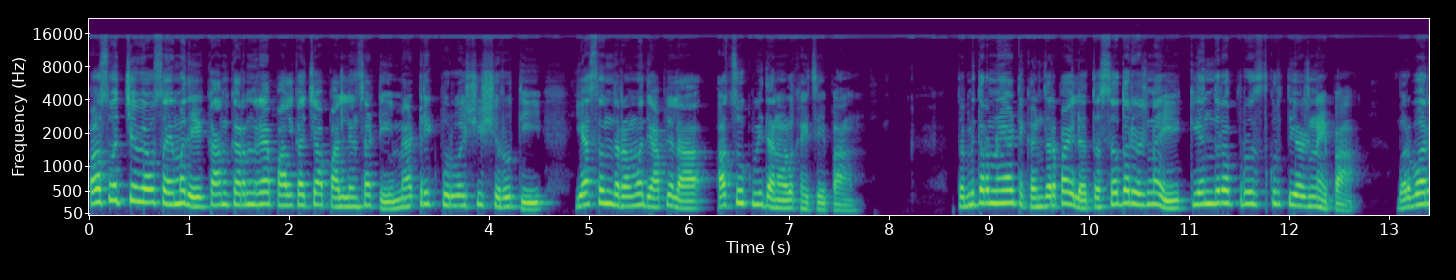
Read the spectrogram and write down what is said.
अस्वच्छ व्यवसायामध्ये काम करणाऱ्या पालकाच्या पाल्यांसाठी मॅट्रिक पूर्व शिष्यवृत्ती या संदर्भामध्ये आपल्याला अचूक विधान ओळखायचं आहे पहा. तर मित्रांनो या ठिकाणी जर पाहिलं तर सदर योजना ही केंद्र पुरस्कृत योजना आहे पहा. बरोबर?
